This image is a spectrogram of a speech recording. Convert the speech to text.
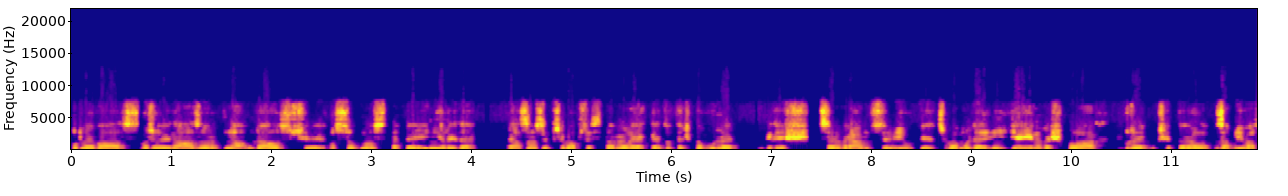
podle vás tvořili názor na událost či osobnost také jiní lidé. Já jsem si třeba představil, jaké to teďka bude, když se v rámci výuky třeba moderních dějin ve školách bude učitel zabývat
